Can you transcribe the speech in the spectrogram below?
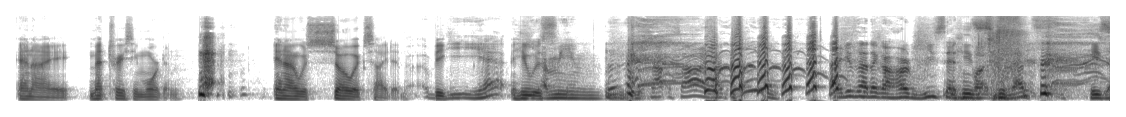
and I met Tracy Morgan, and I was so excited. Be- Yeah, He was- I mean, so- sorry. I guess I had like a hard reset He's- button. That's He's sit-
